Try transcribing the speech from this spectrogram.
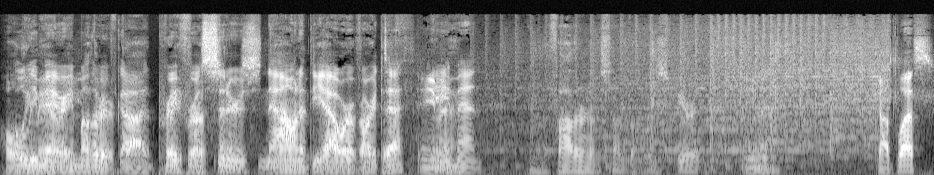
Holy Mary, Mother of God, pray for us sinners now and at the hour of our death. Amen. Amen. In the name of the Father and of the Son and of the Holy Spirit. Amen. God bless.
